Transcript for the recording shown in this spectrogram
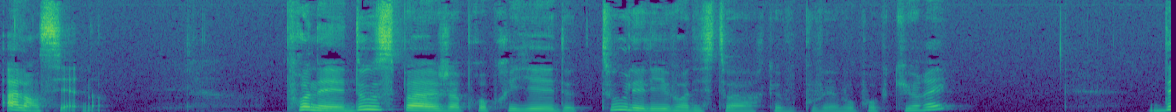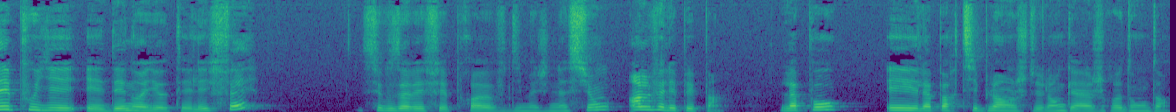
à l'ancienne. Prenez 12 pages appropriées de tous les livres d'histoire que vous pouvez vous procurer. Dépouillez et dénoyautez les faits. Si vous avez fait preuve d'imagination, enlevez les pépins, la peau et la partie blanche du langage redondant.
